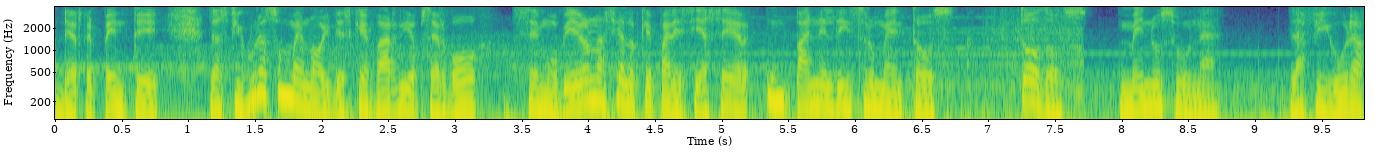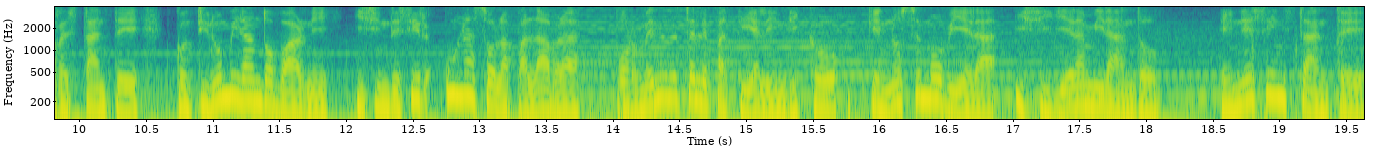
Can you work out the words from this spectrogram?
De repente, las figuras humanoides que Barney observó se movieron hacia lo que parecía ser un panel de instrumentos. Todos, menos una. La figura restante continuó mirando a Barney y sin decir una sola palabra, por medio de telepatía le indicó que no se moviera y siguiera mirando. En ese instante,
